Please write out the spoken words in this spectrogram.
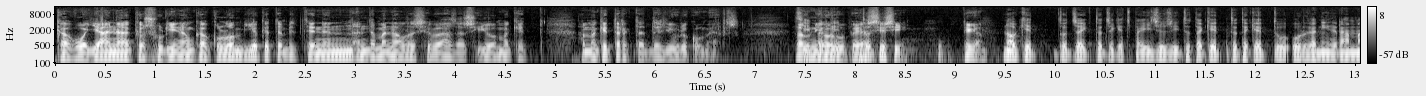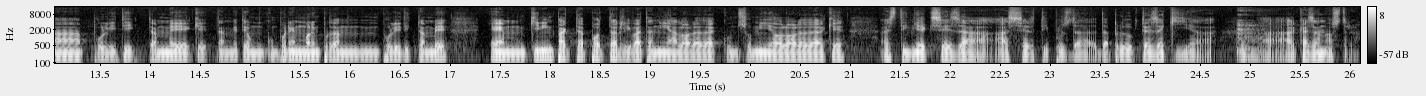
que Guayana, que Surinam, que Colòmbia, que també tenen en demanar la seva adhesió amb aquest, amb aquest tractat de lliure comerç. La Sí, Unió Europea... tot- Sí, sí, digue'm. No, que tots, tots aquests països i tot aquest, tot aquest organigrama polític també, que també té un component molt important polític també, em, quin impacte pot arribar a tenir a l'hora de consumir o a l'hora de que es tingui accés a, a cert tipus de, de productes aquí a, a, a casa nostra?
